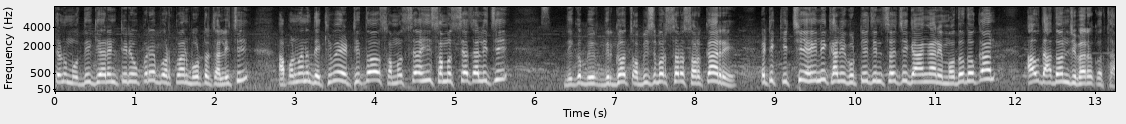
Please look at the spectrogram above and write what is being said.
ତେଣୁ ମୋଦି ଗ୍ୟାରେଣ୍ଟି ଉପରେ ବର୍ତ୍ତମାନ ଭୋଟ ଚାଲିଛି। ଆପଣମାନେ ଦେଖିବେ ଏଠି ତ ସମସ୍ୟା ହିଁ ସମସ୍ୟା ଚାଲିଛି। ଦୀର୍ଘ ଦୀର୍ଘ ଚବିଶ ବର୍ଷର ସରକାରରେ ଏଠି କିଛି ହେଇନି ଖାଲି ଗୋଟିଏ ଜିନିଷ ଅଛି ଗାଁ ଗାଁରେ ମଦ ଦୋକାନ ଆଉ ଦାଦନ ଯିବାର କଥା।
